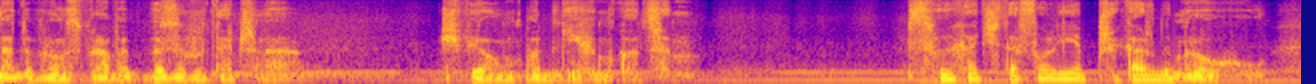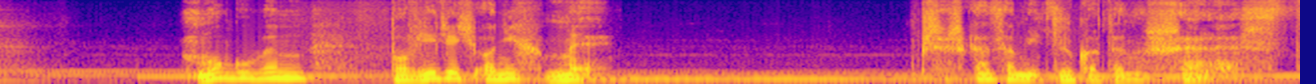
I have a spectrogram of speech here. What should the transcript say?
Na dobrą sprawę bezużyteczna. Śpią pod lichym kocem. Słychać te folie przy każdym ruchu. Mógłbym powiedzieć o nich my. Przeszkadza mi tylko ten szelest.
